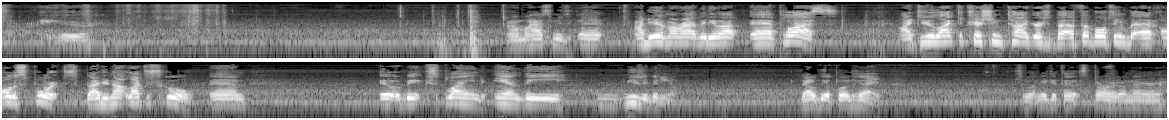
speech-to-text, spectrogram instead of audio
Start right here I'm gonna have some music in it. I do have my rap video up, and plus, I do like the Cushing Tigers football team, but at all the sports, but I do not like the school, and it will be explained in the music video. That will be uploaded today. So let me get that started on there.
